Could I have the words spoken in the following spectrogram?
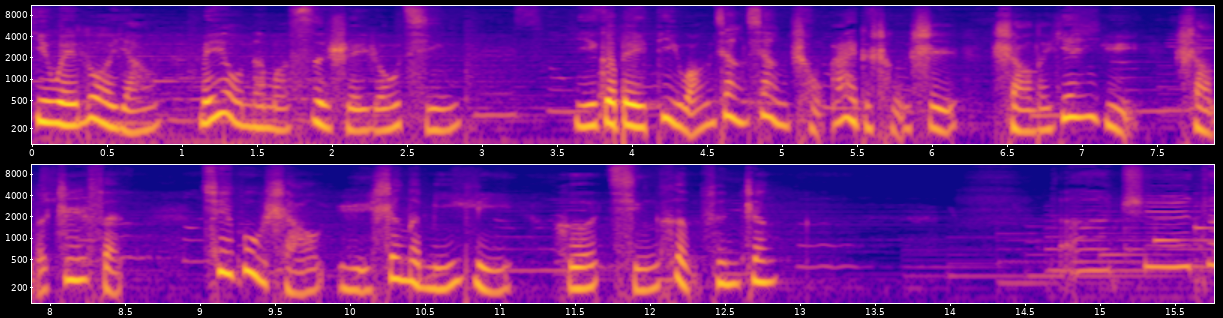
因为洛阳没有那么似水柔情，一个被帝王将相宠爱的城市，少了烟雨，少了脂粉。却不少雨声的迷离和情恨纷争。他知道，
